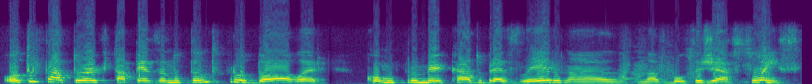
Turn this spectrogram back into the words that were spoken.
Outro fator que está pesando tanto para o dólar como para o mercado brasileiro na, nas bolsas de ações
